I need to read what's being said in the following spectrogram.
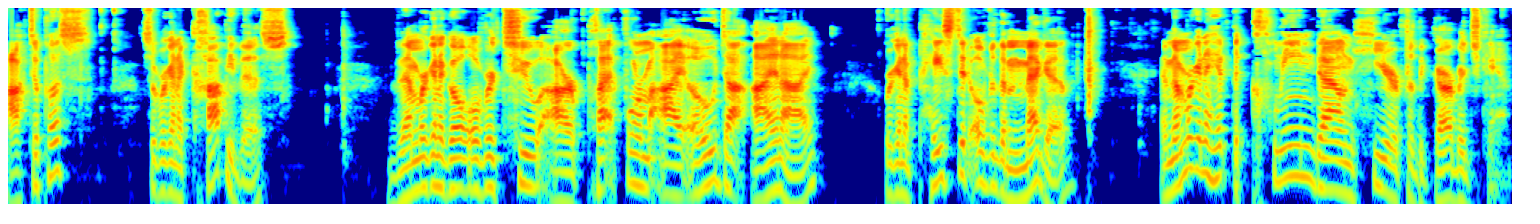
Octopus. So we're going to copy this. Then we're going to go over to our platformio.ini. We're going to paste it over the Mega. And then we're going to hit the clean down here for the garbage can.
